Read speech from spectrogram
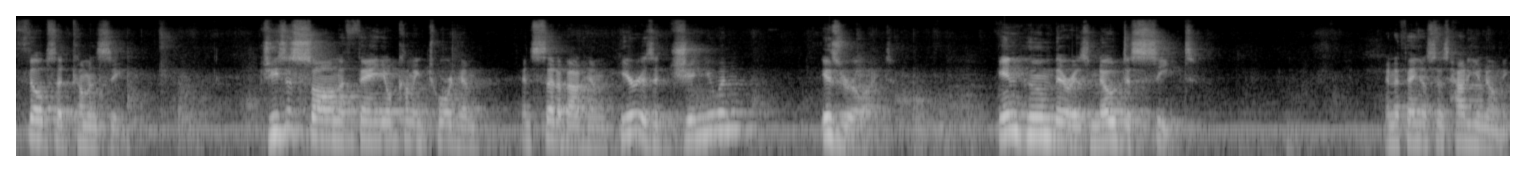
Philip said, Come and see. Jesus saw Nathanael coming toward him and said about him, Here is a genuine Israelite, in whom there is no deceit. And Nathanael says, How do you know me?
